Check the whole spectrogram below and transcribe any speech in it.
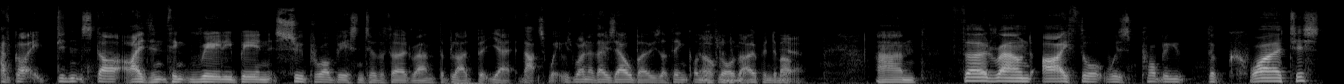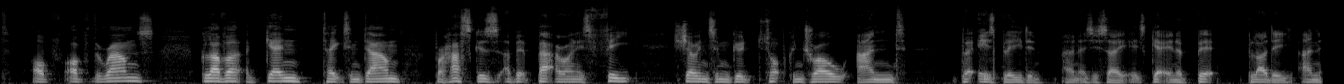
I've got. It didn't start. I didn't think really being super obvious until the third round, the blood. But yeah, that's what it was. One of those elbows, I think, on the floor that up. opened him up. Yeah. Um, third round, I thought was probably the quietest of of the rounds. Glover again takes him down. Prochazka's a bit better on his feet, showing some good top control, and but is bleeding. And as you say, it's getting a bit bloody. And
